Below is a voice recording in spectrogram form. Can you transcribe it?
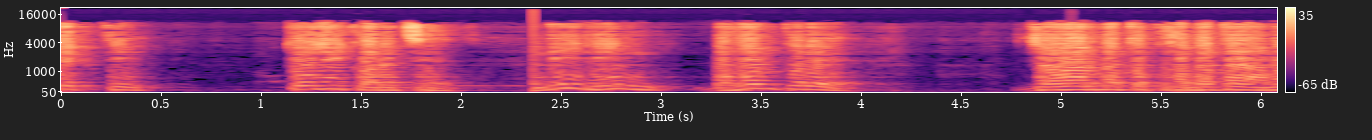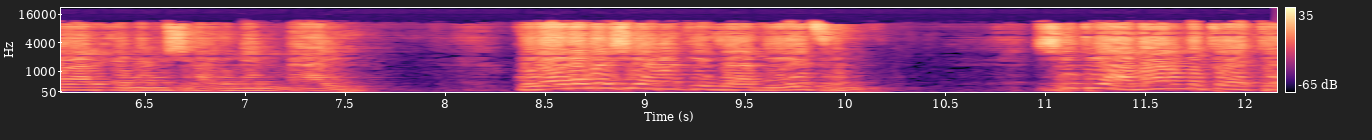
ব্যক্তি তৈরি করেছে। ঋণ বহন করে যাওয়ার মতো ক্ষমতা আমার এম এম শাহিনের নাই। কুলারাবাসী আমাকে যা দিয়েছেন সেটি আমার মতো একটা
